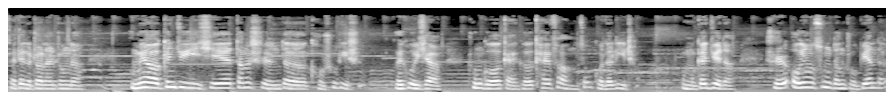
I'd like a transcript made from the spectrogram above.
在这个专栏中呢，我们要根据一些当事人的口述历史，回顾一下中国改革开放走过的历程。我们根据的是欧阳松等主编的《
